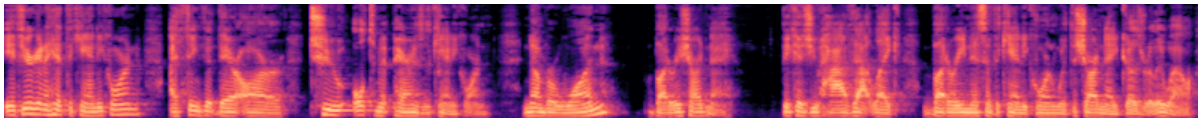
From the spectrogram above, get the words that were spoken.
if you're going to hit the candy corn, I think that there are two ultimate pairings with candy corn. Number one, buttery Chardonnay, because you have that like butteriness of the candy corn with the Chardonnay goes really well.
